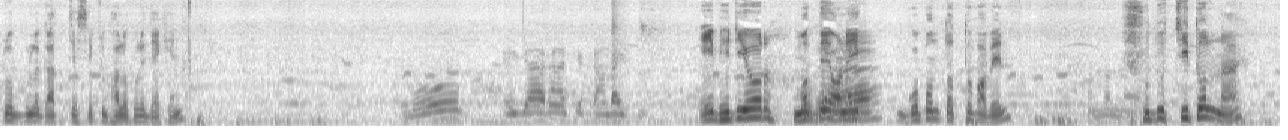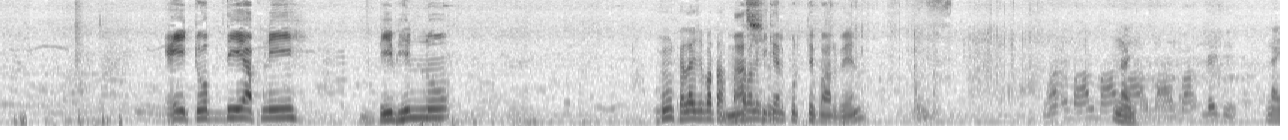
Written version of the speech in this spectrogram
টোপগুলো গাঁথতেছে একটু ভালো করে দেখেন এই ভিডিওর মধ্যে অনেক গোপন তথ্য পাবেন শুধু চিতল না এই টোপ দিয়ে আপনি বিভিন্ন হুম ফেলাইছে পাতা মাছ শিকার করতে পারবেন নাই। নাই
